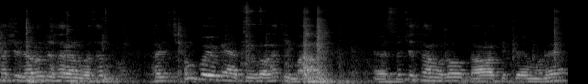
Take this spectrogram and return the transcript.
사실 여론조사라는 것은 사실 참고용에 불과하지만 에, 수치상으로 나왔기 때문에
